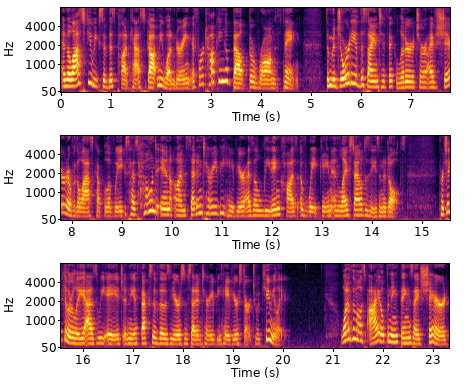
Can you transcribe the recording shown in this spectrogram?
And the last few weeks of this podcast got me wondering if we're talking about the wrong thing. The majority of the scientific literature I've shared over the last couple of weeks has honed in on sedentary behavior as a leading cause of weight gain and lifestyle disease in adults, particularly as we age and the effects of those years of sedentary behavior start to accumulate. One of the most eye opening things I shared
